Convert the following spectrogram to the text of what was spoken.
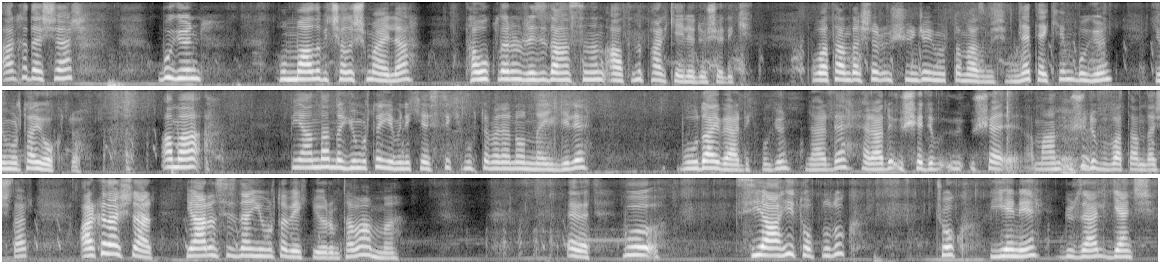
Arkadaşlar bugün hummalı bir çalışmayla tavukların rezidansının altını parkeyle döşedik. Bu vatandaşlar üşüyünce yumurtlamazmış. Netekim bugün yumurta yoktu. Ama bir yandan da yumurta yemini kestik. Muhtemelen onunla ilgili buğday verdik bugün. Nerede? Herhalde üşedi, üşe, aman üşüdü bu vatandaşlar. Arkadaşlar yarın sizden yumurta bekliyorum tamam mı? Evet bu siyahi topluluk çok yeni, güzel, genç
